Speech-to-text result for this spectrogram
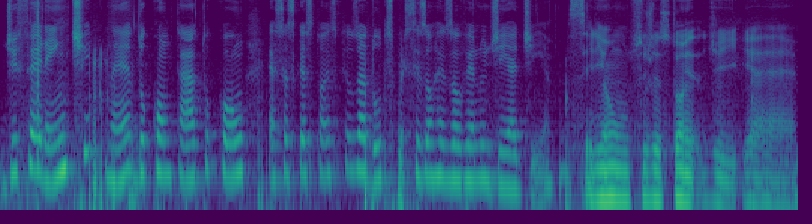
diferente né, do contato com essas questões que os adultos precisam resolver no dia a dia. Seriam sugestões de é,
